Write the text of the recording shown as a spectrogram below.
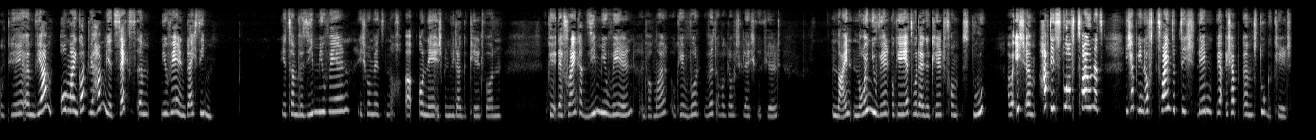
Okay, ähm, wir haben. Oh mein Gott, wir haben jetzt sechs ähm, Juwelen, gleich sieben. Jetzt haben wir sieben Juwelen. Ich hole mir jetzt noch. Uh, oh nee, ich bin wieder gekillt worden. Okay, der Frank hat sieben Juwelen. Einfach mal. Okay, wird aber, glaube ich, gleich gekillt. Nein, neun Juwelen. Okay, jetzt wurde er gekillt vom Stu. Aber ich ähm, hab den Stu auf 200. Ich habe ihn auf 72 Leben. Ja, ich habe ähm, Stu gekillt.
